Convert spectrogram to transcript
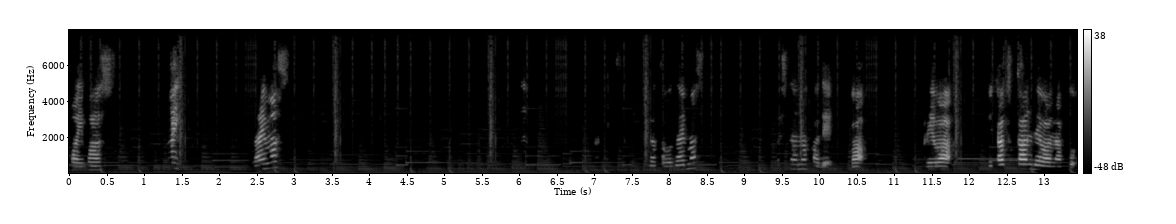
思います。はい。ございます。ありがとうございます。た中では、これは部活感ではなく、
